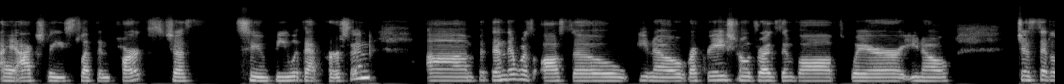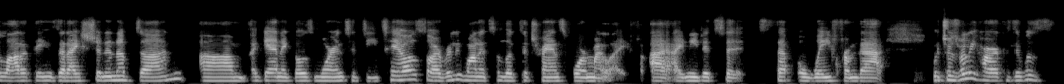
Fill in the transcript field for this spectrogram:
I actually slept in parks just to be with that person. Um, but then there was also, you know, recreational drugs involved where, you know, just did a lot of things that I shouldn't have done. Um, again, it goes more into detail. So I really wanted to look to transform my life. I, I needed to step away from that, which was really hard because it was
